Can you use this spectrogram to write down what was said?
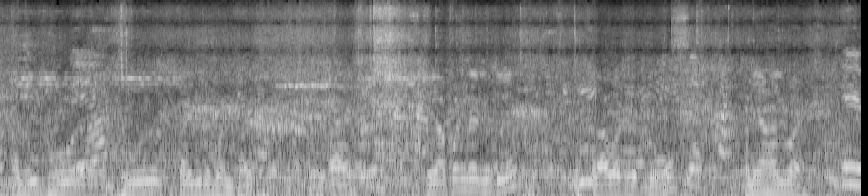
आणि घोळ आहे. घोळ काहीतरी म्हणतात. काय? हे आपण काय घेतलं? रावत घेतलं आणि हा हलवा आहे.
